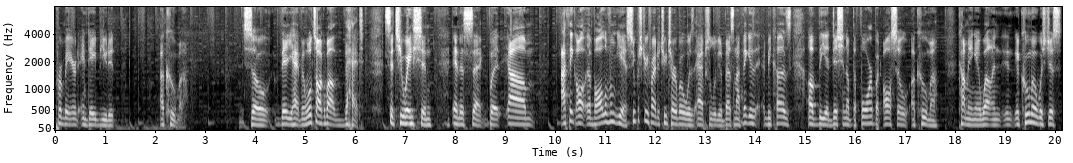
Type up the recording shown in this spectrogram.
premiered and debuted Akuma. So there you have it. And we'll talk about that situation in a sec. But um, I think all of all of them, yeah, Super Street Fighter 2 Turbo was absolutely the best. And I think it's because of the addition of the four, but also Akuma coming in well. And, and Akuma was just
